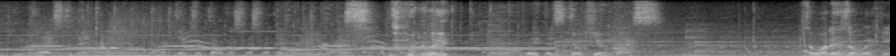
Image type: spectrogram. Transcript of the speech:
In class today, our teacher told us what, what a wiki was. really? it is too humorous. So what is a wiki?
